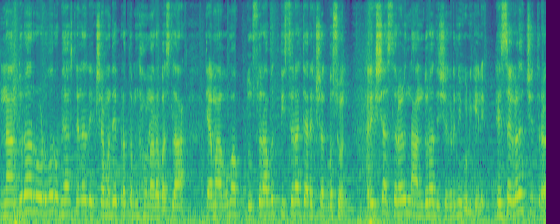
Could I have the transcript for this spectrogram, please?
नांदुरा रोडवर उभ्या असलेल्या रिक्षामध्ये प्रथम धावणारा बसला. त्या मागोमाग दुसरा व तिसरा त्या रिक्षात बसून रिक्षा सरळ नांदुरा दिशेकडे निघून गेली. हे सगळं चित्र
